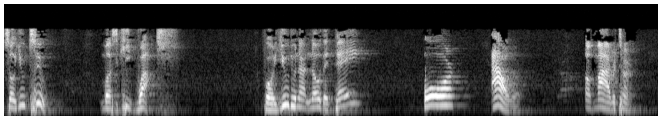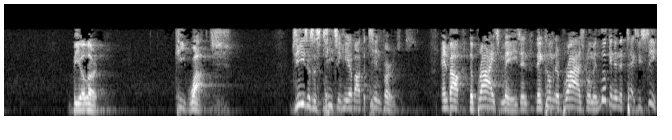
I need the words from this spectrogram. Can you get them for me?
So you too must keep watch. For you do not know the day or hour of my return. Be alert. Keep watch. Jesus is teaching here about the ten virgins and about the bridesmaids and they come to the bridegroom and looking in the text you see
